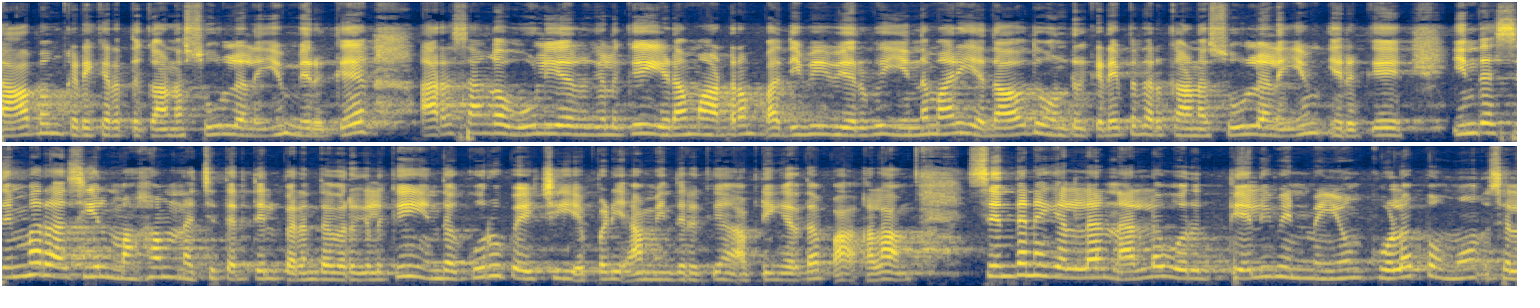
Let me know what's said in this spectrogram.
லாபம் கிடைக்கிறதுக்கான சூழ்நிலையும் இருக்குது அரசாங்க ஊழியர்களுக்கு இடமாற்றம் பதவி உயர்வு இந்த மாதிரி ஏதாவது ஒன்று கிடைப்பதற்கான சூழ்நிலையும் இருக்குது இந்த சிம்ம ராசியில் மகம் நட்சத்திரத்தில் பிறந்தவர்களுக்கு இந்த குரு பயிற்சி எப்படி அமைந்திருக்கு அப்படிங்கிறத பார்க்கலாம். சிந்தனைகள் விஷயங்களில் நல்ல ஒரு தெளிவின்மையும் குழப்பமும் சில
